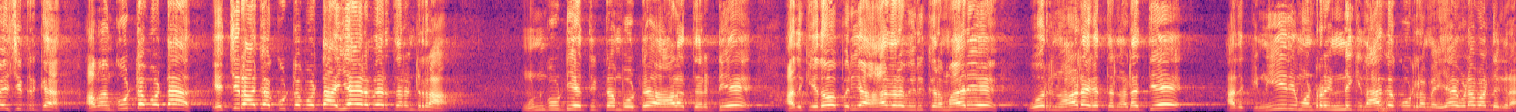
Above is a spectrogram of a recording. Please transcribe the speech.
பேசிட்டு இருக்க? அவன் கூட்டம் போட்டா எச் ராஜா கூட்டம் போட்டா ஐயாயிரம் பேர் திரண்டுறான். முன்கூட்டியே திட்டம் போட்டு ஆளை திரட்டி அதுக்கு ஏதோ பெரிய ஆதரவு இருக்கிற மாதிரி ஒரு நாடகத்தை நடத்தி அதுக்கு நீதிமன்றம் இன்னைக்கு நாங்க கூடுறோமே. ஏன் விட மாட்டேங்கிற?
